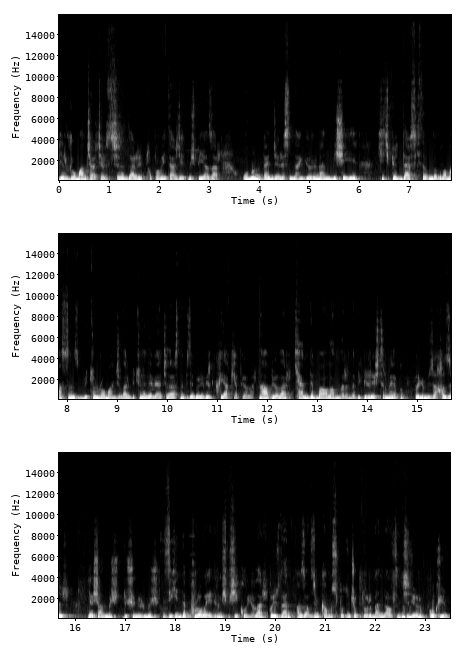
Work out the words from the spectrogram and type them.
bir roman çerçevesi içinde derleyip toplamayı tercih etmiş bir yazar. Onun penceresinden görünen bir şeyi hiçbir ders kitabında bulamazsınız. Bütün romancılar, bütün edebiyatçılar aslında bize böyle bir kıyak yapıyorlar. Ne yapıyorlar? Kendi bağlamlarında bir birleştirme yapıp önümüze hazır yaşanmış, düşünülmüş, zihinde prova edilmiş bir şey koyuyorlar. O yüzden Hazal'cığım kamu spotun çok doğru. Ben de altını çiziyorum. Okuyun.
